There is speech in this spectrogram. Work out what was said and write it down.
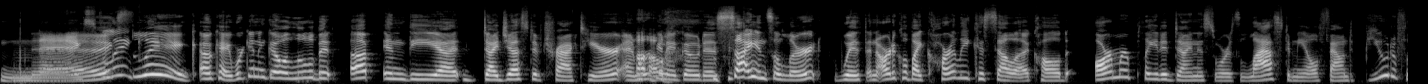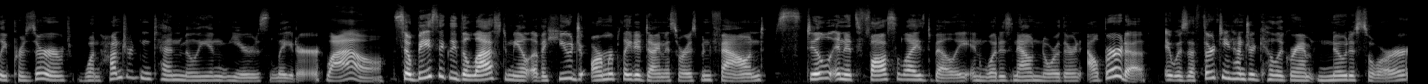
Next, next link. link. Okay, we're going to go a little bit up in the uh, digestive tract here, and we're going to go to Science Alert with an article by Carly Cassella called Armor plated dinosaurs' last meal found beautifully preserved 110 million years later. Wow. So basically, the last meal of a huge armor plated dinosaur has been found still in its fossilized belly in what is now northern Alberta. It was a 1300 kilogram nodosaur.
